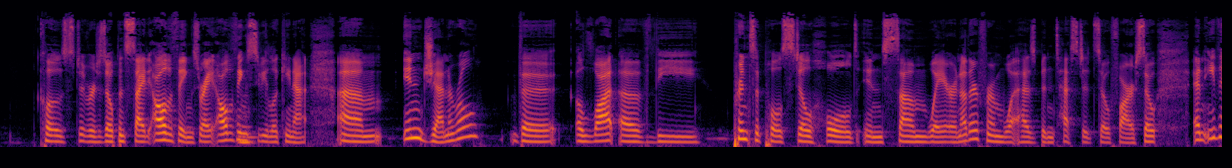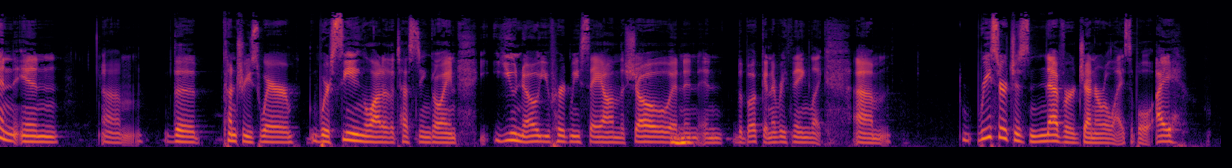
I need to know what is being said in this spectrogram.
closed versus open society, all the things, right? All the things mm-hmm. to be looking at. Um, in general, the a lot of the principles still hold in some way or another from what has been tested so far. So, and even in um, the countries where we're seeing a lot of the testing going, you know, you've heard me say on the show and mm-hmm. in, in the book and everything, like, um, research is never generalizable. I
